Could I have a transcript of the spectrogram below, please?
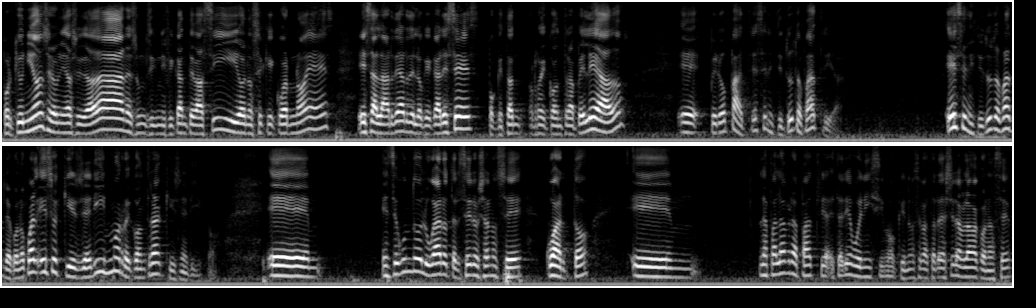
Porque unión será unidad ciudadana, es un significante vacío, no sé qué cuerno es, es alardear de lo que careces, porque están recontrapeleados, eh, pero patria es el Instituto Patria. Es el Instituto Patria, con lo cual eso es kirchnerismo recontra kirchnerismo. Eh, en segundo lugar o tercero, ya no sé, cuarto, eh, la palabra patria, estaría buenísimo que no se bastará. Ayer hablaba con Acef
